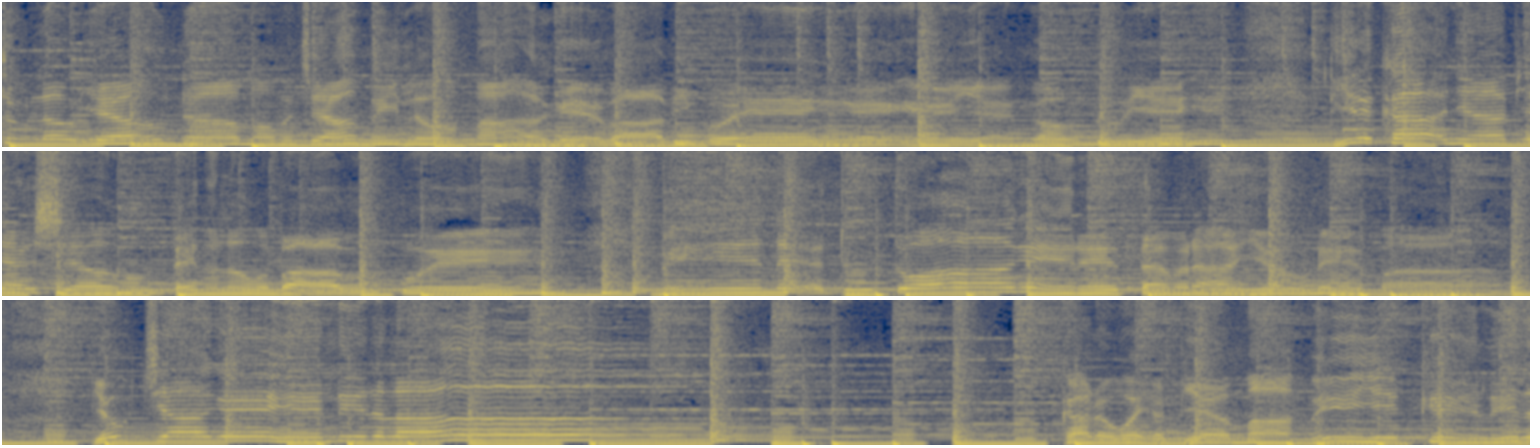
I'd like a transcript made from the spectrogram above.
တူလောက်ရောက်တာမောင်မချမ်းမီလုံးမခဲ့ပါပြီကွယ်ရန်ကုန်သူရဲ့ဒီတစ်ခါအညာပြတ်ရှုံးတဲ့နှလုံးမပါဘူးကွယ်မင်းနဲ့အတူသွားခဲ့တဲ့တမရယုံနဲ့မှာပြုတ်ကြခဲ့လေသလားကာရဝဲအပြန်မှာမေးရခဲ့လေသ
